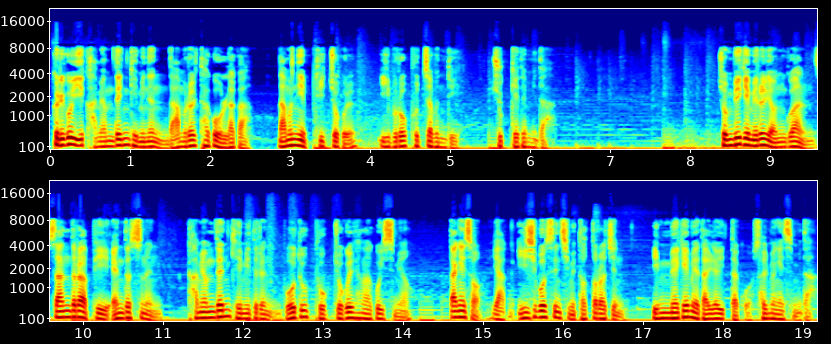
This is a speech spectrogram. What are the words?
그리고 이 감염된 개미는 나무를 타고 올라가 나뭇잎 뒤쪽을 입으로 붙잡은 뒤 죽게 됩니다. 좀비 개미를 연구한 산드라 비 앤더슨은 감염된 개미들은 모두 북쪽을 향하고 있으며 땅에서 약 25cm 떨어진 인맥에 매달려 있다고 설명했습니다.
